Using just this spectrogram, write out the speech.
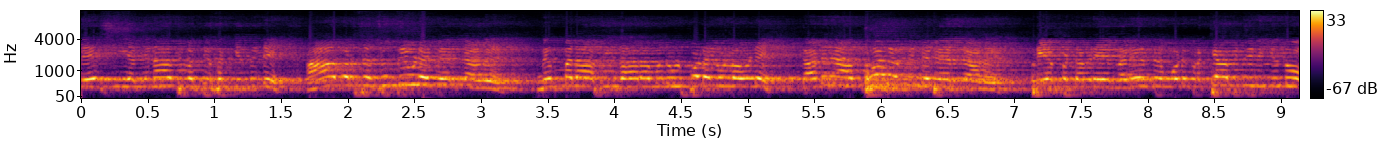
ദേശീയ ജനാധിപത്യ സഖ്യത്തിന്റെ ആദർശ ശുദ്ധിയുടെ പേരിലാണ് നിർമ്മല സീതാരാമൻ ഉൾപ്പെടെയുള്ളവരുടെ കഠിന അധ്വാനത്തിന്റെ പേരിലാണ്. പ്രിയപ്പെട്ടവരെ നരേന്ദ്രമോദി പ്രഖ്യാപിച്ചിരിക്കുന്നു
